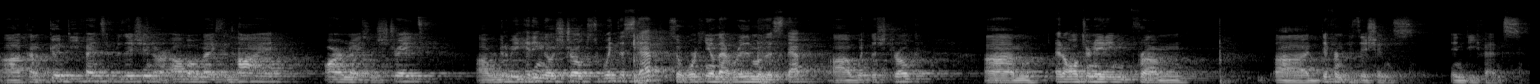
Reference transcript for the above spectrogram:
uh, kind of good defensive position, our elbow nice and high, arm nice and straight. Uh, we're gonna be hitting those strokes with the step, so working on that rhythm of the step uh, with the stroke, um, and alternating from uh, different positions in defense.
